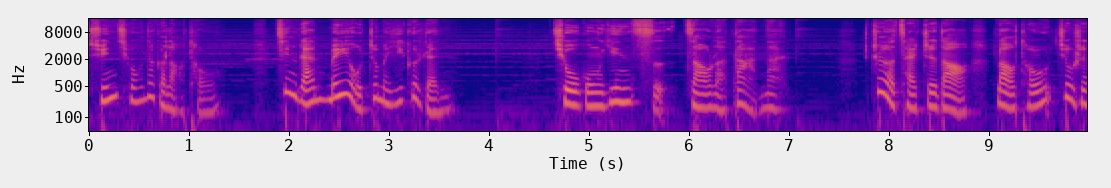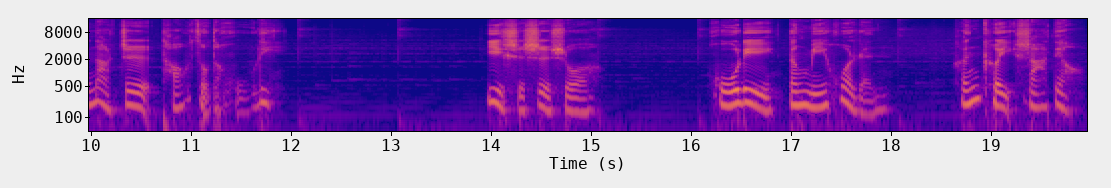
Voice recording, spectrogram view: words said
寻求那个老头，竟然没有这么一个人。秋公因此遭了大难。这才知道，老头就是那只逃走的狐狸。意思是说，狐狸能迷惑人，很可以杀掉；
